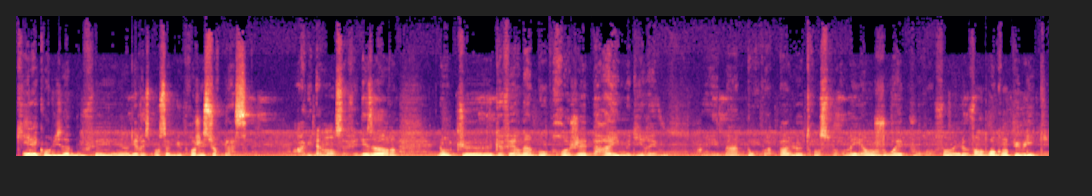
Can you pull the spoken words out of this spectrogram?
qui les conduisent à bouffer un des responsables du projet sur place. Alors évidemment, ça fait désordre, donc euh, que faire d'un beau projet pareil, me direz-vous? Eh ben pourquoi pas le transformer en jouet pour enfants et le vendre au grand public?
